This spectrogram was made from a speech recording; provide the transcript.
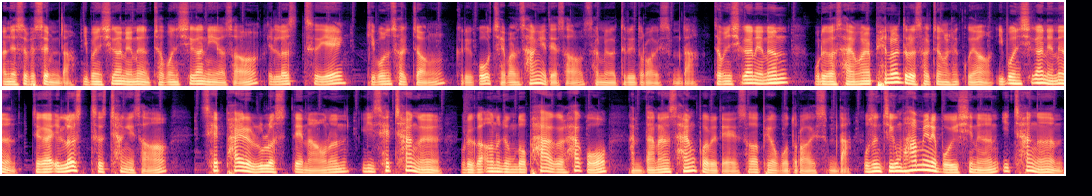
안녕하세요 베스입니다. 이번 시간에는 저번 시간에 이어서 일러스트의 기본 설정 그리고 제반 상에 대해서 설명을 드리도록 하겠습니다. 저번 시간에는 우리가 사용할 패널들을 설정을 했고요. 이번 시간에는 제가 일러스트 창에서 새 파일을 눌렀을 때 나오는 이 새 창을 우리가 어느 정도 파악을 하고 간단한 사용법에 대해서 배워보도록 하겠습니다. 우선 지금 화면에 보이시는 이 창은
